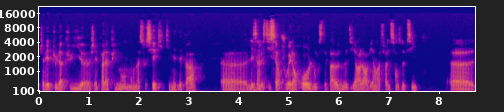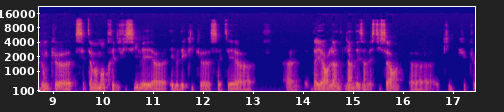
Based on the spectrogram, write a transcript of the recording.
j'avais plus l'appui, j'avais pas l'appui de mon, mon, associé qui, qui m'aidait pas. les investisseurs jouaient leur rôle, donc c'était pas eux de me dire alors viens on va faire une séance de psy. Euh, donc c'était un moment très difficile et, et le déclic ça a été d'ailleurs l'un des investisseurs qui, que,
